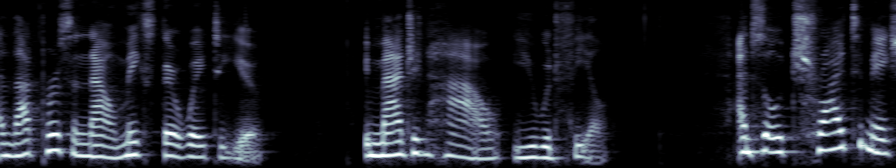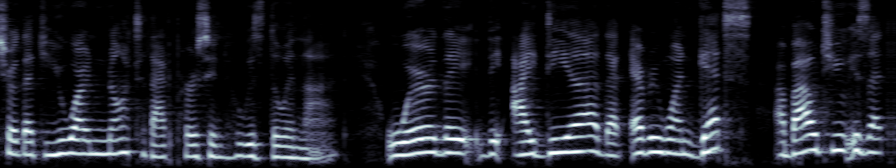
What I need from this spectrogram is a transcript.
and that person now makes their way to you. Imagine how you would feel. And so try to make sure that you are not that person who is doing that. Where the, the idea that everyone gets about you is that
